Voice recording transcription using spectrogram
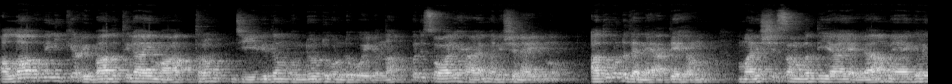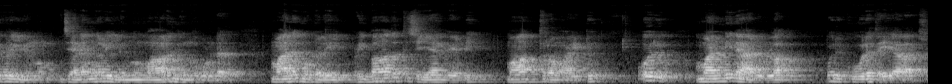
അള്ളാഹുവിനിക്ക് ഇബാദത്തിലായി മാത്രം ജീവിതം മുന്നോട്ട് കൊണ്ടുപോയിരുന്ന ഒരു സ്വാലിഹായ മനുഷ്യനായിരുന്നു. അതുകൊണ്ട് തന്നെ അദ്ദേഹം മനുഷ്യ സംബന്ധിയായ എല്ലാ മേഖലകളിൽ നിന്നും ജനങ്ങളിൽ നിന്നും മാറി നിന്നുകൊണ്ട് മലമുകളിൽ വിവാദത്ത് ചെയ്യാൻ വേണ്ടി മാത്രമായിട്ട് ഒരു മണ്ണിനാലുള്ള ഒരു കൂര തയ്യാറാക്കി.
